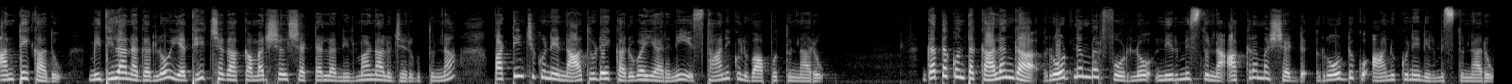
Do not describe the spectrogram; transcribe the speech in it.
అంతేకాదు మిథిలానగర్లో యథేచ్ఛగా కమర్షియల్ షట్టర్ల నిర్మాణాలు జరుగుతున్నా పట్టించుకునే నాథుడే కరువయ్యారని స్థానికులు వాపోతున్నారు. గత కొంతకాలంగా రోడ్ నంబర్ ఫోర్లో నిర్మిస్తున్న అక్రమ షెడ్ రోడ్డుకు ఆనుకునే నిర్మిస్తున్నారు.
